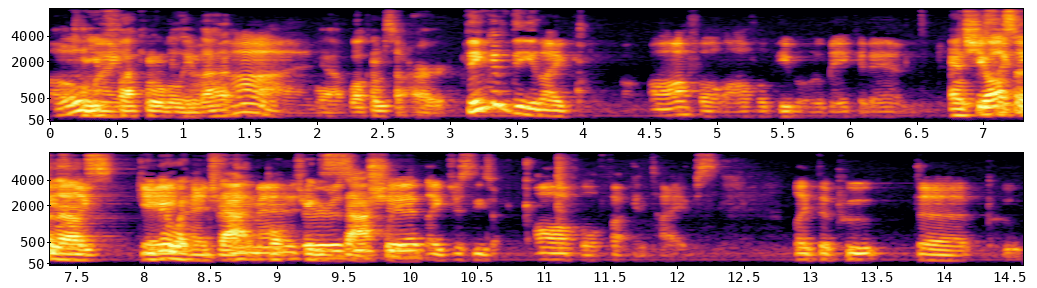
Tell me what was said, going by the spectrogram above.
Oh Can you my fucking believe that? Yeah, welcome to art. Think of the like awful, awful people who make it in. And she It's also like announced like, gay even with that managers exactly. and shit, like just these awful fucking types, like the poop, the poop,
